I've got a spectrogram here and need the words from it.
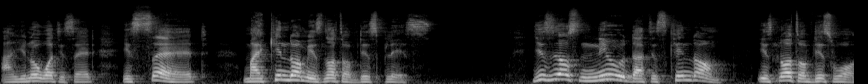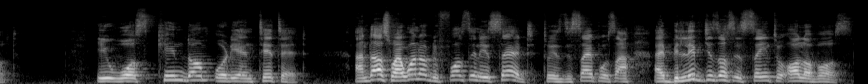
And you know what he said? He said, My kingdom is not of this place. Jesus knew that his kingdom is not of this world. He was kingdom orientated. And that's why one of the first things he said to his disciples, and I believe Jesus is saying to all of us,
